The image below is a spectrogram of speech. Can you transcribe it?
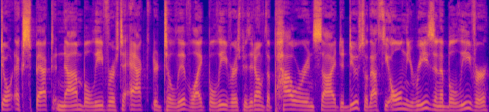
don't expect non believers to act or to live like believers because they don't have the power inside to do so. That's the only reason a believer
